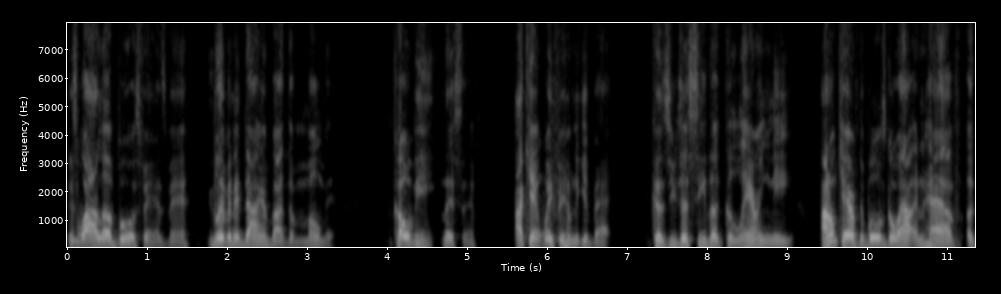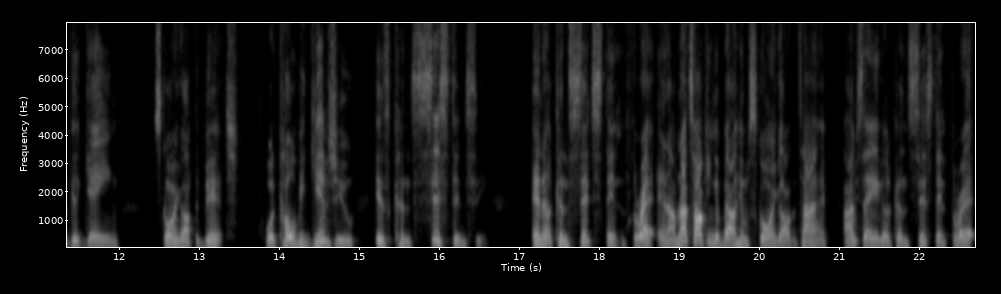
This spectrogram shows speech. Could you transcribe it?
this is why I love Bulls fans, man. Living and dying by the moment. Coby, listen, I can't wait for him to get back because you just see the glaring need. I don't care if the Bulls go out and have a good game scoring off the bench. What Coby gives you is consistency and a consistent threat. And I'm not talking about him scoring all the time. I'm saying a consistent threat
